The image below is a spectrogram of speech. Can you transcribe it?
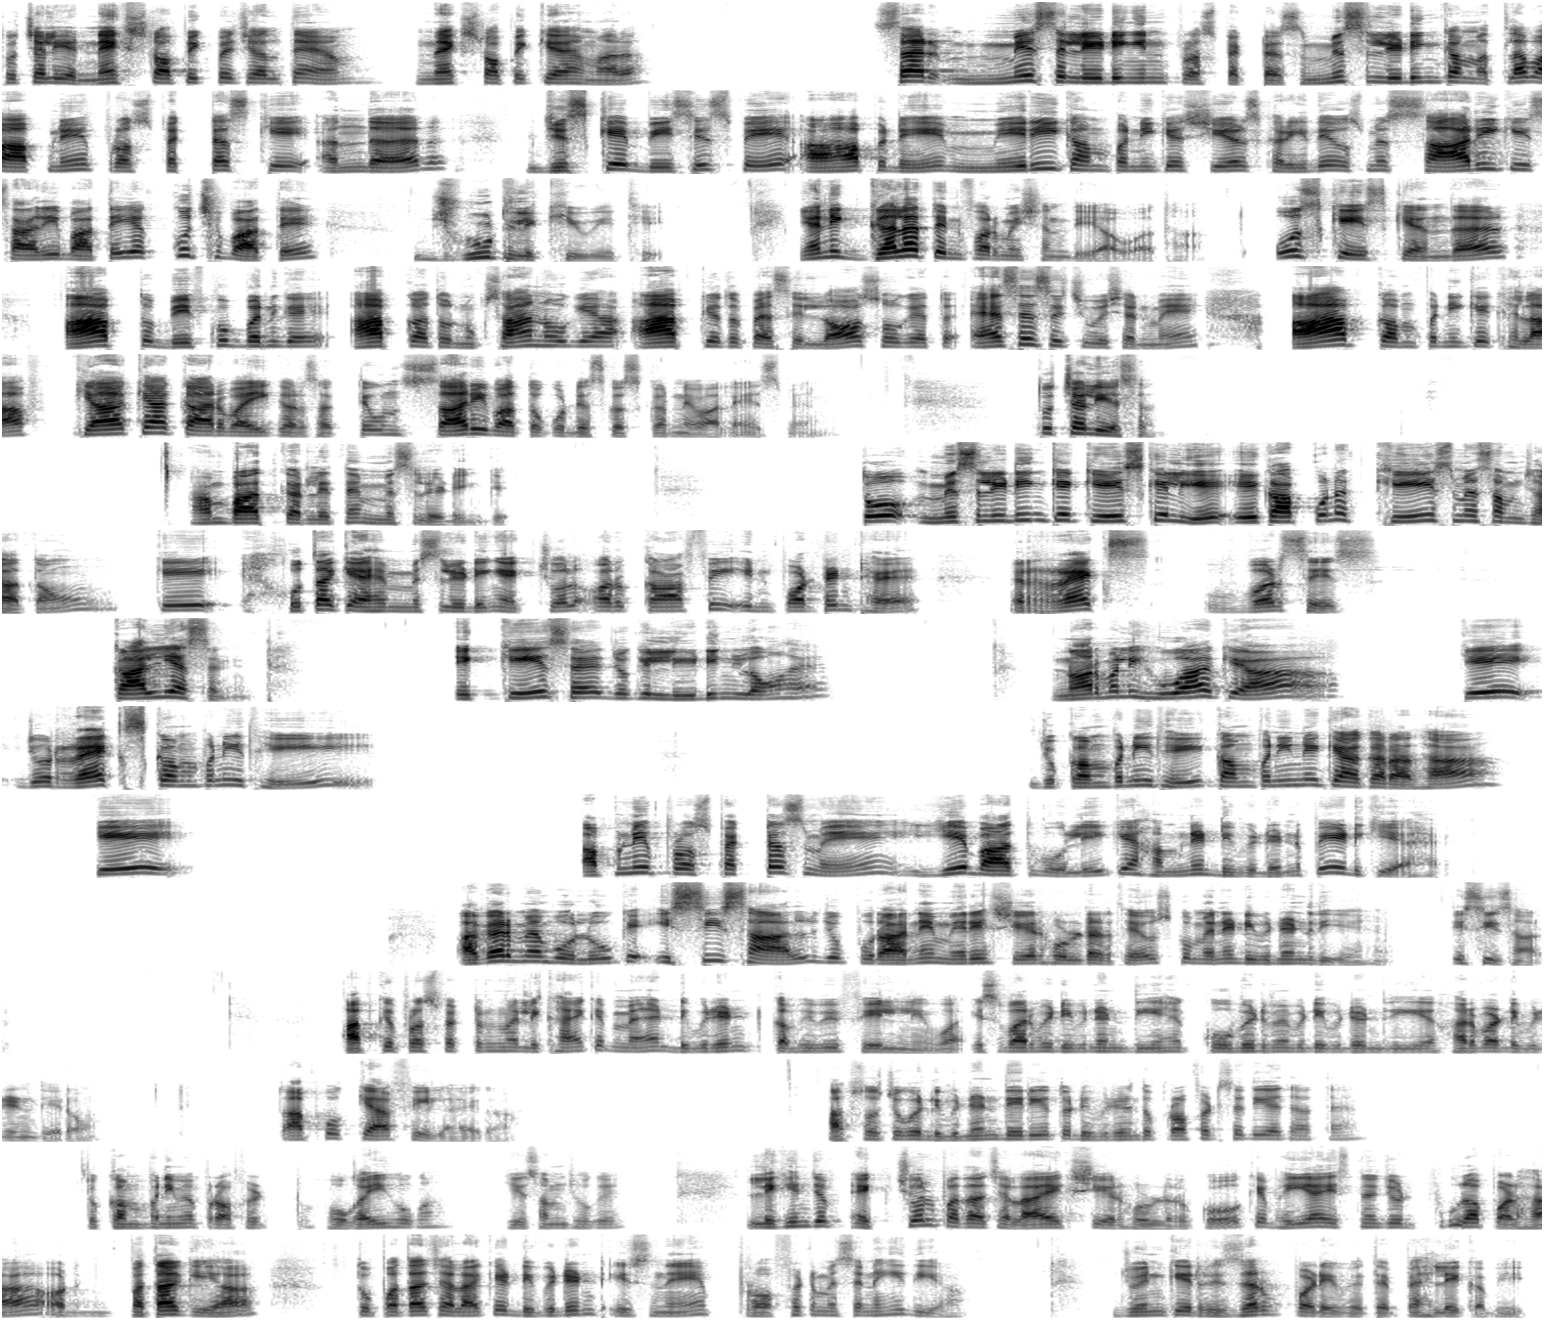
तो चलिए next topic पे चलते हैं हम। नेक्स्ट टॉपिक क्या है हमारा? Sir misleading in prospectus misleading का मतलब आपने प्रोस्पेक्टस के अंदर जिसके बेसिस पे आपने मेरी कंपनी के शेयर्स खरीदे, उसमें सारी की सारी बातें या कुछ बातें झूठ लिखी हुई थी। यानी गलत इंफॉर्मेशन दिया हुआ था। तो उस केस के अंदर आप तो बेवकूफ़ बन गए, आपका तो नुकसान हो गया, आपके तो पैसे लॉस हो गए तो ऐसे सिचुएशन में आप कंपनी के खिलाफ क्या क्या कार्रवाई कर सकते उन सारी बातों को डिस्कस करने वाले हैं इसमें तो चलिए सर, हम बात कर लेते हैं मिसलीडिंग की। तो मिसलीडिंग के केस के लिए एक आपको ना केस में समझाता हूँ कि होता क्या है मिसलीडिंग एक्चुअल और काफ़ी इंपॉर्टेंट है रेक्स वर्सेस कालियासेंट एक केस है जो कि लीडिंग लॉ है। नॉर्मली हुआ क्या कि जो रेक्स कंपनी थी, जो कंपनी थी, कंपनी ने क्या करा था कि अपने प्रोस्पेक्टस में ये बात बोली कि हमने डिविडेंड पेड किया है। अगर मैं बोलूँ कि इसी साल जो पुराने मेरे शेयर होल्डर थे, उसको मैंने डिविडेंड दिए हैं। इसी साल। आपके प्रोस्पेक्टस में लिखा है कि मैं डिविडेंड कभी भी फेल नहीं हुआ। इस बार भी डिविडेंड दिए हैं कोविड में भी डिविडेंड दिए हर बार डिविडेंड दे रहा हूँ। तो आपको क्या फील आएगा? आप सोचोगे डिविडेंड दे रही है तो डिविडेंड तो प्रॉफिट से दिया जाता है। तो कंपनी में प्रॉफिट होगा ही होगा, ये समझोगे। लेकिन जब एक्चुअल पता चला एक शेयर होल्डर को कि भैया इसने जो पूरा पढ़ा और पता किया तो पता चला कि डिविडेंड इसने प्रॉफिट में से नहीं दिया। जो इनके रिज़र्व पड़े हुए थे पहले कभी,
